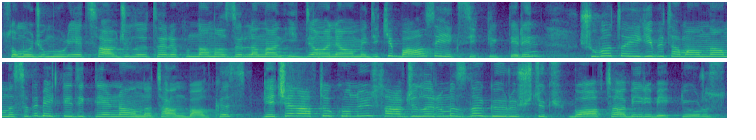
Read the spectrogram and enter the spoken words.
Soma Cumhuriyet Savcılığı tarafından hazırlanan iddianamedeki bazı eksikliklerin Şubat ayı gibi tamamlanmasını beklediklerini anlatan Balkız, geçen hafta konuyu savcılarımızla görüştük. Bu hafta haberi bekliyoruz.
